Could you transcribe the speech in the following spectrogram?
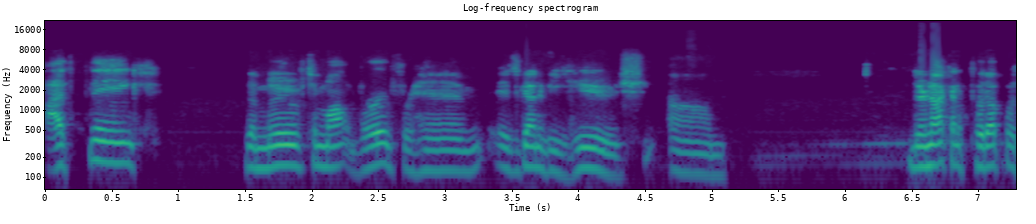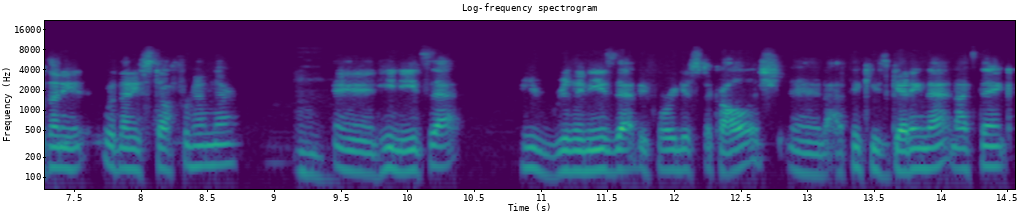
I think the move to Montverde for him is going to be huge. Um, they're not going to put up with any with any stuff from him there mm. and he needs that. He really needs that before he gets to college, and I think he's getting that. And I think,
